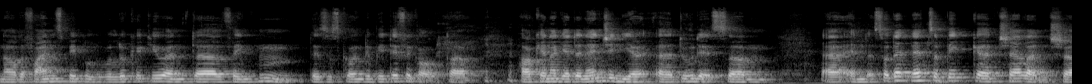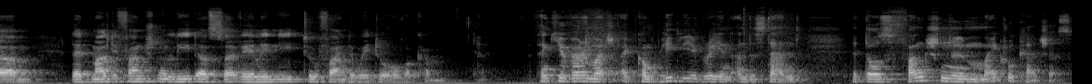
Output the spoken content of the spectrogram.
now the finance people will look at you and uh, think, hmm, this is going to be difficult. Uh, how can I get an engineer do this? Um, and so that that's a big challenge um, that multifunctional leaders really need to find a way to overcome. Thank you very much. I completely agree and understand that those functional microcultures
